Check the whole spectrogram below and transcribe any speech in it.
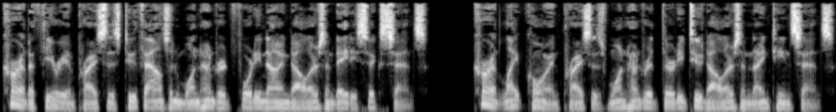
Current Ethereum price is $2,149.86. Current Litecoin price is $132.19.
